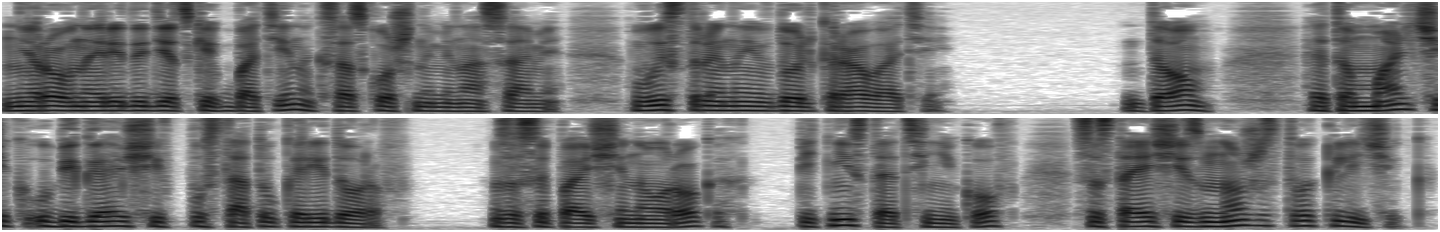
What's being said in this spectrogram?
Неровные ряды детских ботинок со скошенными носами, выстроенные вдоль кроватей. Дом — это мальчик, убегающий в пустоту коридоров, засыпающий на уроках, пятнистый от синяков, состоящий из множества кличек.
